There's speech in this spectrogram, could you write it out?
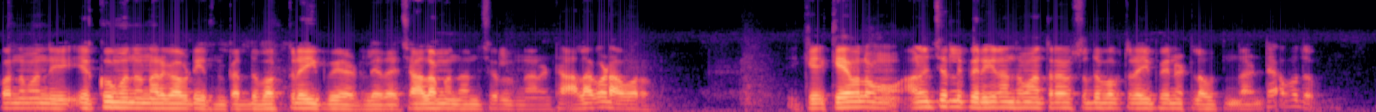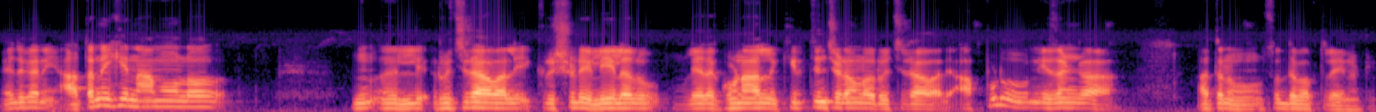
కొంతమంది ఎక్కువ మంది ఉన్నారు కాబట్టి ఇతను పెద్ద భక్తుడు అయిపోయాడు లేదా చాలామంది అనుచరులు ఉన్నారంటే అలా కూడా అవ్వరు. కే కేవలం అనుచరులు పెరిగినంత మాత్రం శుద్ధ భక్తుడు అయిపోయినట్లు అవుతుందా అంటే అవ్వదు. ఎందుకని? అతనికి నామంలో రుచి రావాలి కృష్ణుడి లీలలు లేదా గుణాలను కీర్తించడంలో రుచి రావాలి. అప్పుడు నిజంగా అతను శుద్ధ భక్తుడైనట్లు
